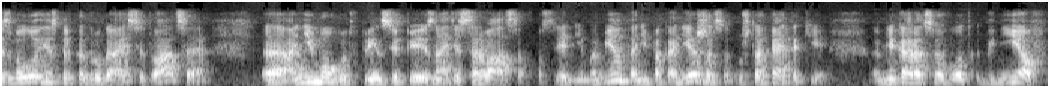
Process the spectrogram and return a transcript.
Хизбаллой несколько другая ситуация. Э, они могут, в принципе, знаете, сорваться в последний момент, они пока держатся, потому что, опять-таки, мне кажется, вот гнев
